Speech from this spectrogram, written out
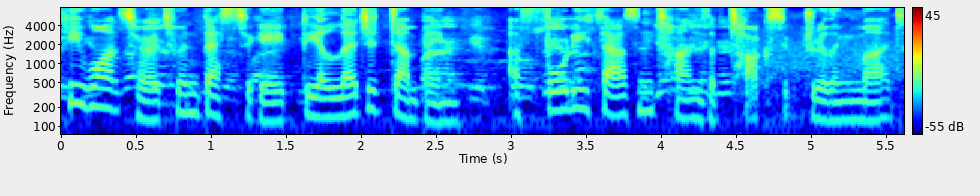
He wants her to investigate the alleged dumping of 40,000 tons of toxic drilling mud.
